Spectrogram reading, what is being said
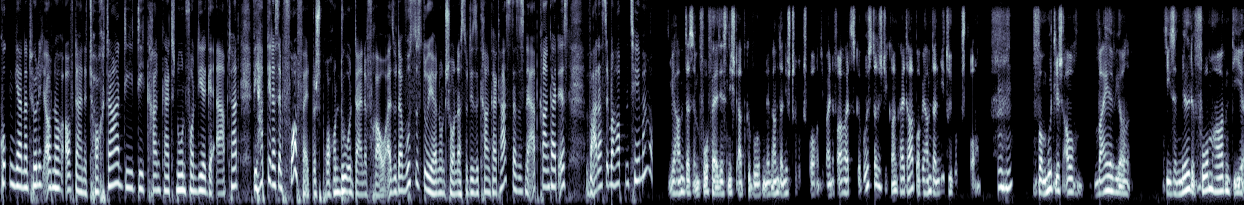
gucken ja natürlich auch noch auf deine Tochter, die die Krankheit nun von dir geerbt hat. Wie habt ihr das im Vorfeld besprochen, du und deine Frau? Also da wusstest du ja nun schon, dass du diese Krankheit hast, dass es eine Erbkrankheit ist. War das überhaupt ein Thema? Wir haben das im Vorfeld jetzt nicht abgewogen. Wir haben da nicht drüber gesprochen. Meine Frau hat es gewusst, dass ich die Krankheit habe, aber wir haben da nie drüber gesprochen. Mhm. Vermutlich auch, weil wir diese milde Form haben, die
